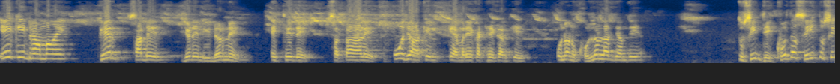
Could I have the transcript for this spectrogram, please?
ਇਹ ਕੀ ਡਰਾਮਾ ਹੈ ਫਿਰ ਸਾਡੇ ਜਿਹੜੇ ਲੀਡਰ ਨੇ ਇੱਥੇ ਦੇ ਸੱਤਾ ਵਾਲੇ ਉਹ ਜਾ ਕੇ ਕੈਮਰੇ ਇਕੱਠੇ ਕਰਕੇ ਉਹਨਾਂ ਨੂੰ ਖੋਲਣ ਲੱਗ ਜਾਂਦੇ ਆ। ਤੁਸੀਂ ਦੇਖੋ ਤਾਂ ਸਹੀ, ਤੁਸੀਂ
